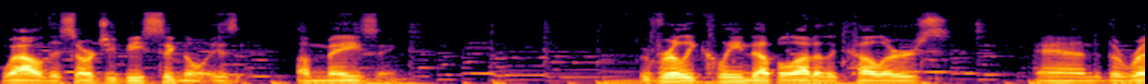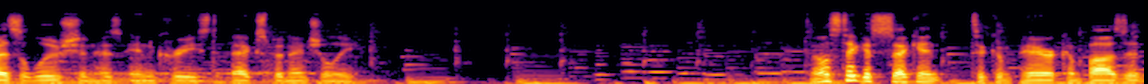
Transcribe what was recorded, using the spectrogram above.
Wow, this RGB signal is amazing. We've really cleaned up a lot of the colors and the resolution has increased exponentially. Now let's take a second to compare composite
